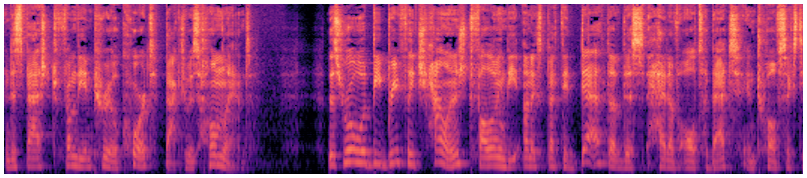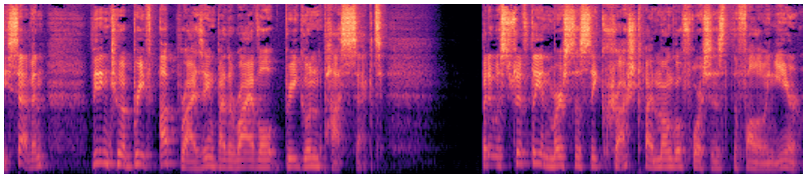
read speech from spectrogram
and dispatched from the imperial court back to his homeland. This rule would be briefly challenged following the unexpected death of this head of all Tibet in 1267, leading to a brief uprising by the rival Brigunpas sect. But it was swiftly and mercilessly crushed by Mongol forces the following year.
